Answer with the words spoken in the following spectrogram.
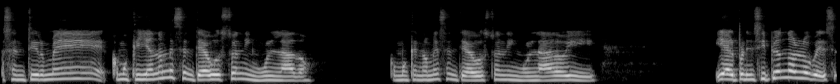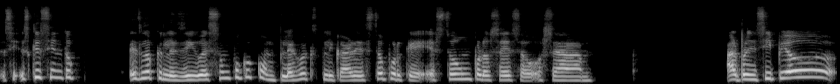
sentirme, como que ya no me sentía a gusto en ningún lado, como que no me sentía a gusto en ningún lado y, y al principio no lo ves, es que siento es lo que les digo, es un poco complejo explicar esto porque es todo un proceso, o sea, al principio,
